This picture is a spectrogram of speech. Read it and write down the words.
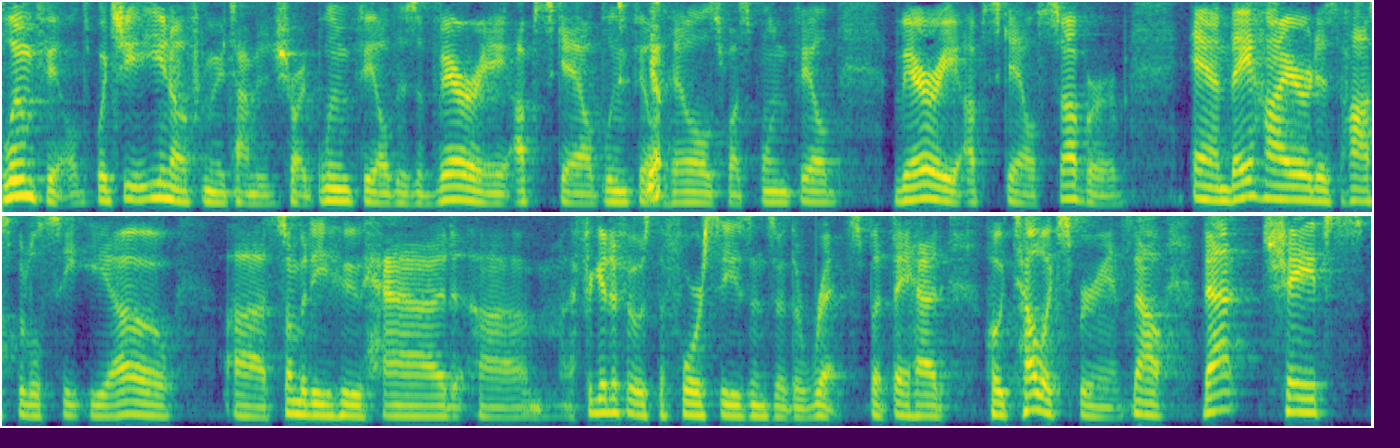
Bloomfield, which you, you know from your time in Detroit. Bloomfield is a very upscale, Bloomfield yep. Hills, West Bloomfield, very upscale suburb. And they hired as hospital CEO uh, somebody who had um, I forget if it was the Four Seasons or the Ritz, but they had hotel experience. Now that chafes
